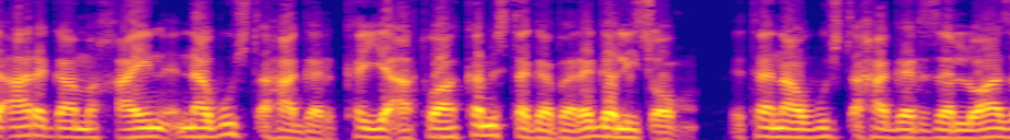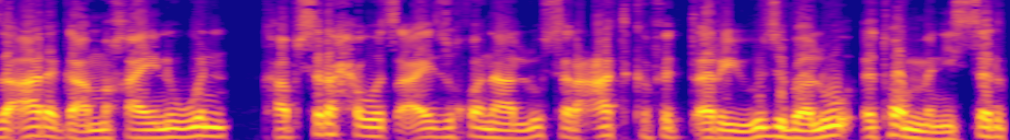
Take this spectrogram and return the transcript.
ዝኣረጋ መኻይን ናብ ውሽጢ ሃገር ከይኣትዋ ከምዝተገበረ ገሊፆም። እተን ኣብ ውሽጢ ሃገር ዘለዋ ዝኣረጋ መኻይን እውን ካብ ስራሕ ወፃኢ ዝኾናሉ ስርዓት ክፍጠር እዩ ዝበሉ እቶም ሚኒስትር፣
